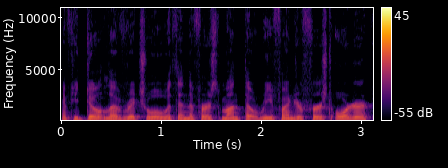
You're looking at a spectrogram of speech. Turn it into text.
If you don't love Ritual within the first month, they'll refund your first order.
